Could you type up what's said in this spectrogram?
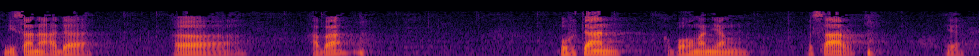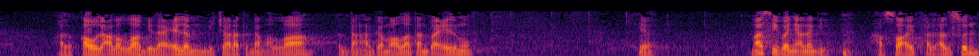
di sana ada uh, apa buhtan, kebohongan yang besar. Ya. Al-qaul 'ala Allah bila ilm, bicara tentang Allah, tentang agama Allah tanpa ilmu. Ya. Masih banyak lagi. Hasaid al-alsun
